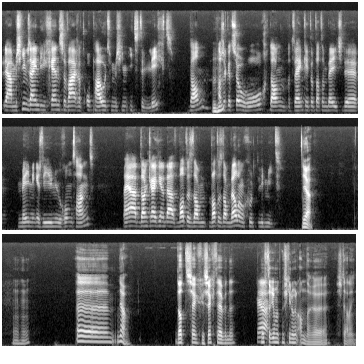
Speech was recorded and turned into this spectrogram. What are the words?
ja, misschien zijn die grenzen waar het ophoudt misschien iets te licht dan. Mhm. Als ik het zo hoor, dan denk ik dat dat een beetje de mening is die hier nu rondhangt. Maar ja, dan krijg je inderdaad, wat is dan, wat is dan wel een goed limiet? Ja. Mhm. Ehm, nou, dat zeg, gezegd hebbende, Ja. heeft er iemand misschien nog een andere eh, stelling?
